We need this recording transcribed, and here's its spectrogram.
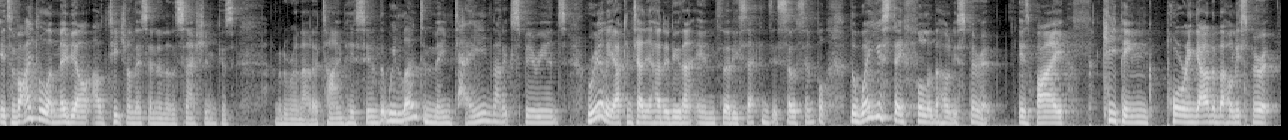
It's vital, and maybe I'll, I'll teach on this in another session because I'm going to run out of time here soon, that we learn to maintain that experience. Really, I can tell you how to do that in 30 seconds. It's so simple. The way you stay full of the Holy Spirit is by keeping pouring out of the Holy Spirit.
